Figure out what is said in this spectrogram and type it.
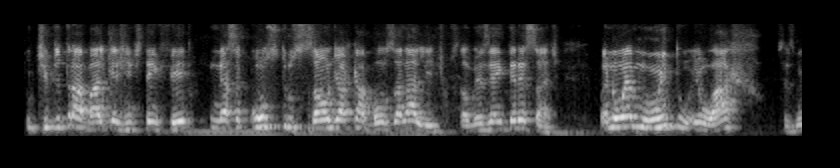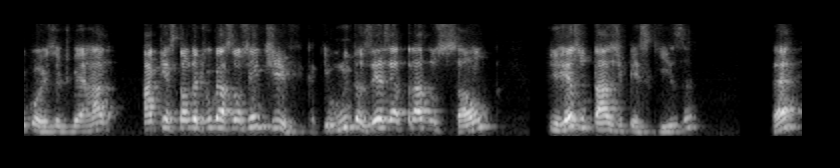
o tipo de trabalho que a gente tem feito nessa construção de arcabouços analíticos. Talvez é interessante. Mas não é muito, eu acho, vocês me corrijam se eu estiver errado, a questão da divulgação científica, que muitas vezes é a tradução de resultados de pesquisa, né?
